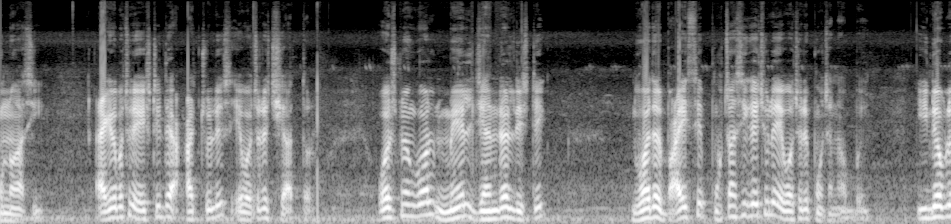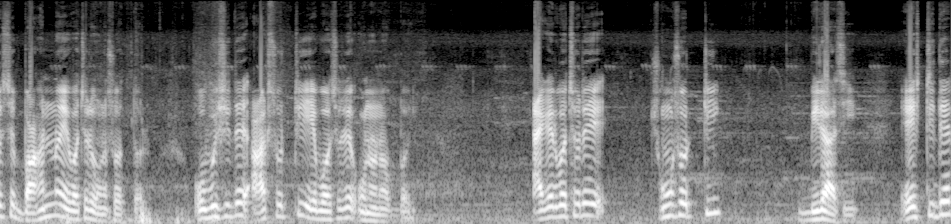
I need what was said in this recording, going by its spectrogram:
উনআশি আগের বছর এসটিতে আটচল্লিশ, এবছরে ছিয়াত্তর। West Bengal male general district দু হাজার বাইশে পঁচাশি গেছিল, এবছরে পঁচানব্বই। ইডব্লিউএসে বাহান্ন, এবছরে উনসত্তর ওবিসিদের আটষট্টি, এবছরে উননব্বই আগের বছরে চৌষট্টি বিরাশি, এসটিদের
